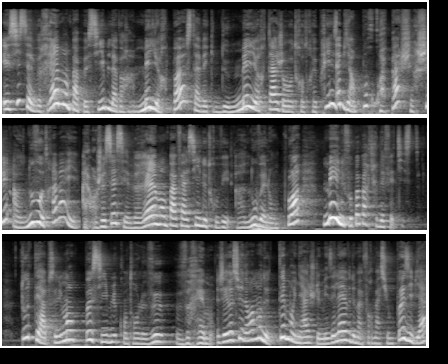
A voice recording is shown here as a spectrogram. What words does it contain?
Et si c'est vraiment pas possible d'avoir un meilleur poste avec de meilleures tâches dans votre entreprise, eh bien pourquoi pas chercher un nouveau travail? Alors je sais c'est vraiment pas facile de trouver un nouvel emploi mais il ne faut pas partir défaitiste. Tout est absolument possible quand on le veut vraiment. J'ai reçu énormément de témoignages de mes élèves de ma formation Posivia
